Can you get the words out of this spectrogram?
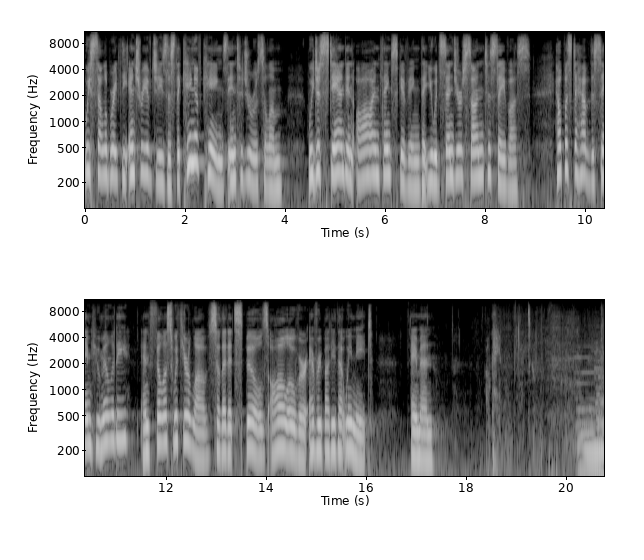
we celebrate the entry of Jesus, the King of Kings, into Jerusalem. We just stand in awe and thanksgiving that you would send your Son to save us. Help us to have the same humility and fill us with your love so that it spills all over everybody that we meet. Amen. Okay, let's go.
